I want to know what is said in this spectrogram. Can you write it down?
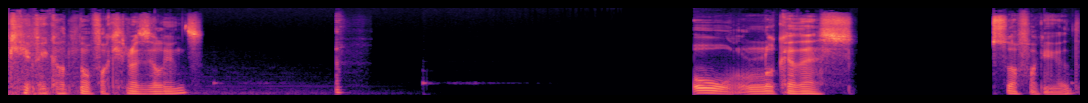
Okay, we got no fucking resilience. Look at this. So fucking good.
